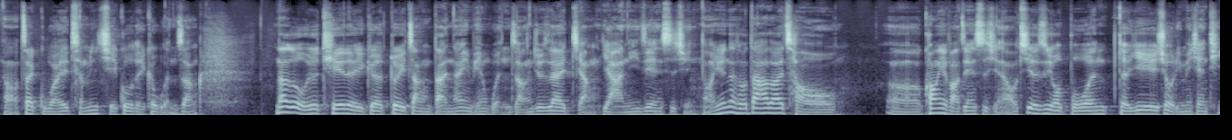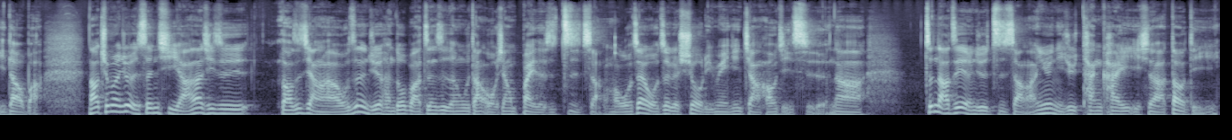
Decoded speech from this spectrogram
啊，在股癌曾经写过的一个文章，那时候我就贴了一个对账单那一篇文章，就是在讲雅尼这件事情啊，因为那时候大家都在炒呃矿业法这件事情啊，我记得是由伯恩的夜夜秀里面先提到吧，然后全部人就很生气啊，那其实。老实讲啊，我真的觉得很多把政治人物当偶像拜的是智障啊！我在我这个秀里面已经讲好几次了。那真拿这些人就是智障啊！因为你去摊开一下，到底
